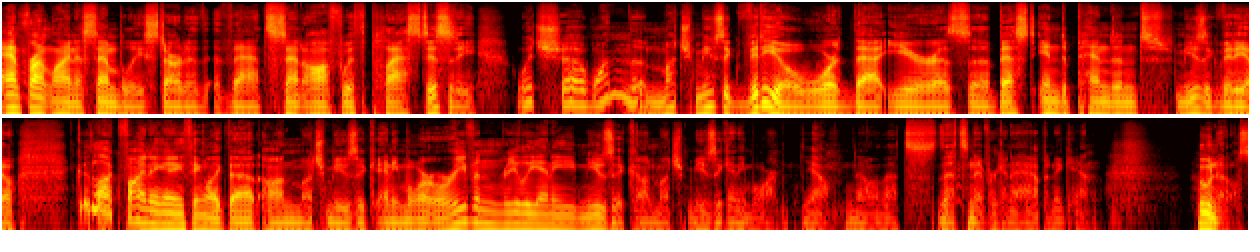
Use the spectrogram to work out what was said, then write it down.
And Frontline Assembly started that set off with Plasticity, which uh, won the Much Music Video Award that year as uh, Best Independent Music Video. Good luck finding anything like that on Much Music anymore, or even really any music on Much Music anymore. Yeah, no, that's that's never going to happen again. Who knows?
